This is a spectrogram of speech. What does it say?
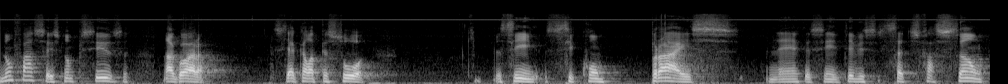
não faça isso, não precisa. Agora, se aquela pessoa assim, se compraz né, que assim, teve satisfação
